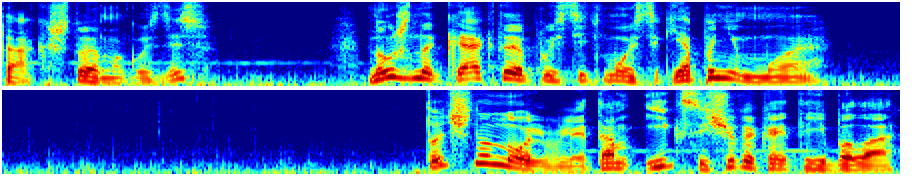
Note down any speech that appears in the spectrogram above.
Так, что я могу здесь? Нужно как-то опустить мостик, я понимаю. Точно ноль, блядь. Там X еще какая-то ебала.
